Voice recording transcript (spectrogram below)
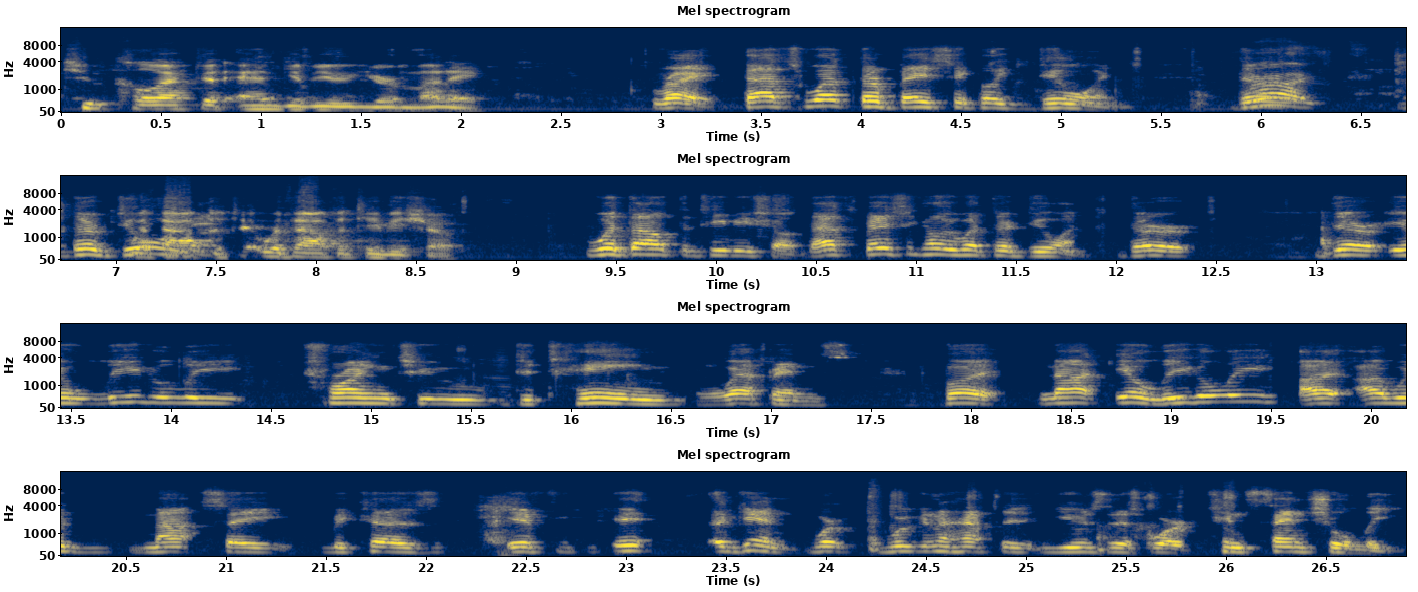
to collect it and give you your money. Right. That's what they're basically doing. They're Right. they're doing Without it the, without the TV show. without the TV show. That's basically what they're doing. They're they're illegally trying to detain weapons, but not illegally. I I would not say because if it again we're we're gonna have to use this word consensually.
